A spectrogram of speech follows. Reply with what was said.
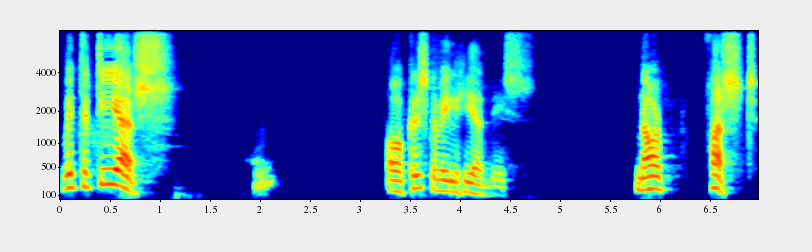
with tears. Oh, Krishna will hear this. Not first.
